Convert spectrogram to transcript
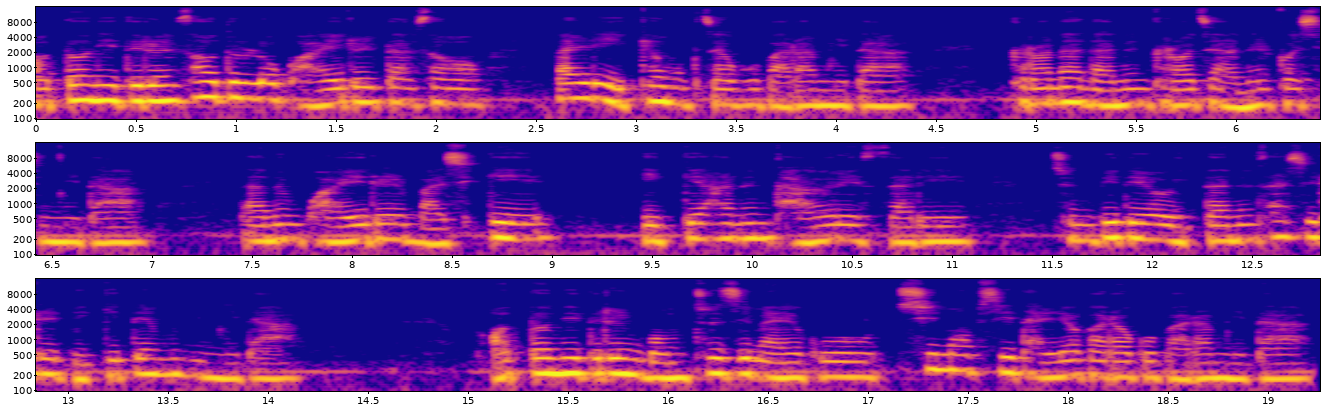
어떤 이들은 서둘러 과일을 따서 빨리 익혀 먹자고 말합니다. 그러나 나는 그러지 않을 것입니다. 나는 과일을 맛있게 익게 하는 가을 햇살이 준비되어 있다는 사실을 믿기 때문입니다. 어떤 이들은 멈추지 말고 쉼 없이 달려가라고 말합니다.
